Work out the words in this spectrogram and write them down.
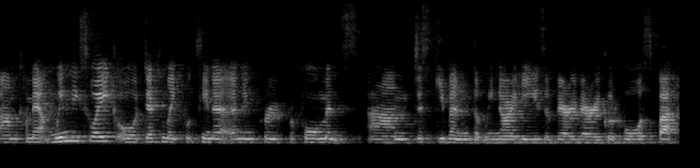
um, come out and win this week, or definitely puts in a, an improved performance. Um, just given that we know he is a very very good horse, but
